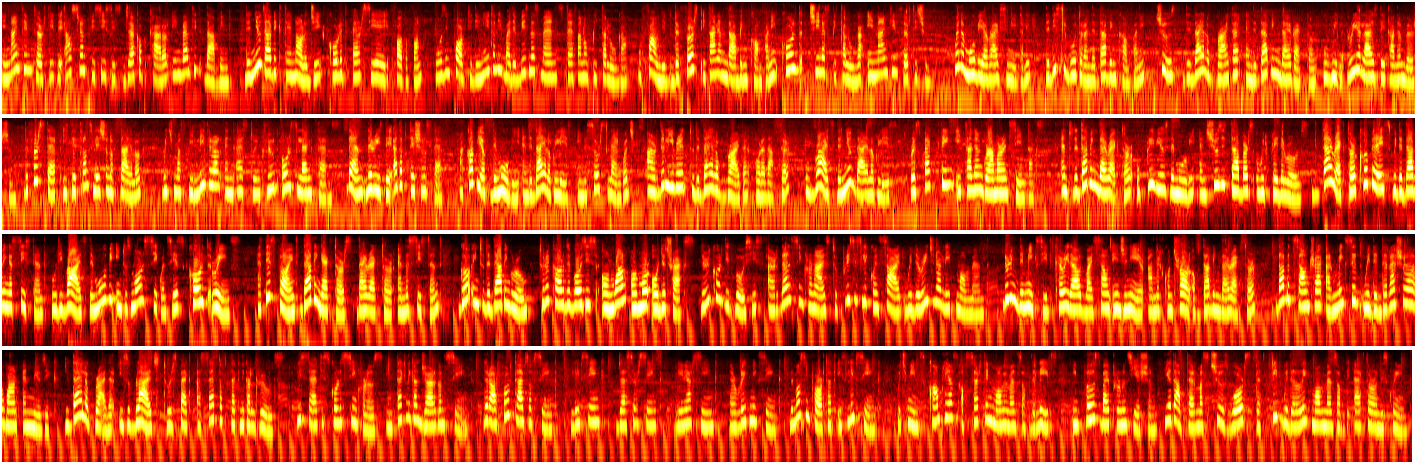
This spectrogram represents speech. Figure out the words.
In 1930, the Austrian physicist Jakob Karol invented dubbing. The new dubbing technology, called RCA photophone, was imported in Italy by the businessman Stefano Pittaluga, who founded the first Italian dubbing company called Cines Pittaluga in 1932. When a movie arrives in Italy, the distributor and the dubbing company choose the dialogue writer and the dubbing director who will realize the Italian version. The first step is the translation of dialogue, which must be literal and has to include all slang terms. Then there is the adaptation step. A copy of the movie and the dialogue list in the source language are delivered to the dialogue writer or adapter who writes the new dialogue list respecting Italian grammar and syntax, and to the dubbing director who previews the movie and chooses dubbers who will play the roles. The director cooperates with the dubbing assistant who divides the movie into small sequences called reams. At this point, dubbing actors, director and assistant go into the dubbing room to record the voices on one or more audio tracks. The recorded voices are then synchronized to precisely coincide with the original lip movement. During the mixing carried out by sound engineer under control of dubbing director, dubbed soundtracks are mixed with the international one and music. The dialogue writer is obliged to respect a set of technical rules. This set is called synchronous, in technical jargon sync. There are four types of sync, lip sync, gesture sync, linear sync, and rhythmic sync. The most important is lip sync, which means compliance of certain movements of the lips imposed by pronunciation. The adapter must choose words that fit with the lip movements of the actor on the screen.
